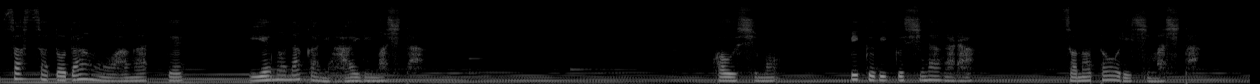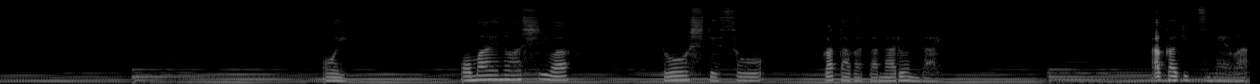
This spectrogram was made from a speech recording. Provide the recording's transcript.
さっさと段を上がって家の中に入りました。子牛もビクビクしながらその通りしました。おい、お前の足はどうしてそうガタガタなるんだい？赤狐は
